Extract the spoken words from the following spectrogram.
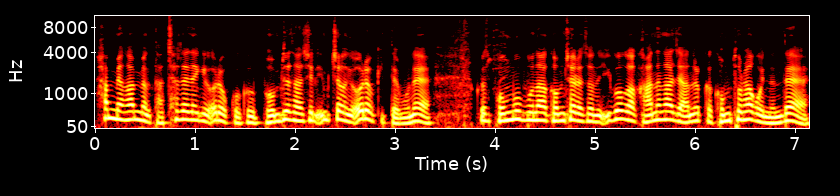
한 명 한 명 다 찾아내기 어렵고 그 범죄 사실 입증이 어렵기 때문에 그래서 법무부나 검찰에서는 이거가 가능하지 않을까 검토를 하고 있는데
